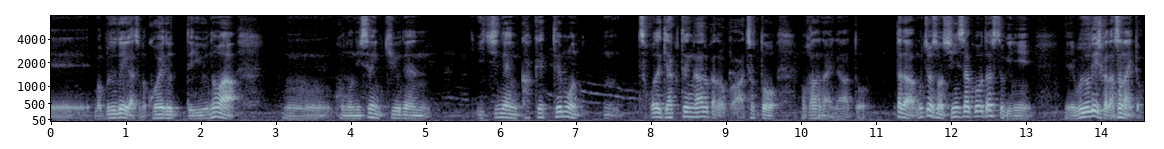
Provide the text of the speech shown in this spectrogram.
えーまあ、ブルーレイがその超えるっていうのはうんこの2009年1年かけても、うん、そこで逆転があるかどうかはちょっとわからないなと。ただもちろんその新作を出す時にえブルーレイしか出さないと。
